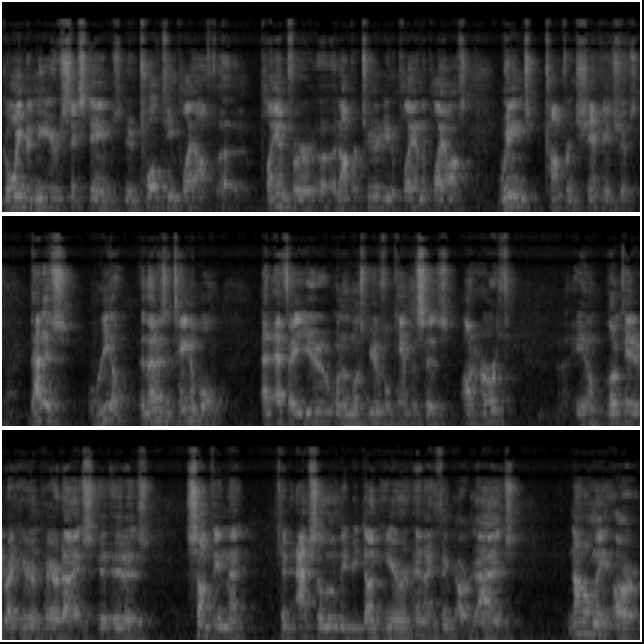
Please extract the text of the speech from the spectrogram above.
going to New Year's Six games, you know, 12 team playoff, uh, playing for uh, an opportunity to play in the playoffs, winning conference championships. That is real and that is attainable at FAU, one of the most beautiful campuses on earth you know, located right here in Paradise, it, it is something that can absolutely be done here. And I think our guys not only are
